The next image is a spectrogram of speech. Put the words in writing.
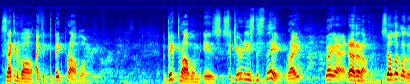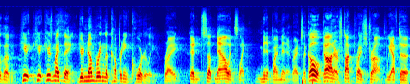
Second of all, I think the big problem, the big problem is security is this thing, right? No, yeah, no, no, no. So look, look, look, look. Here, here, here's my thing. You're numbering the company quarterly, right? And so now it's like minute by minute, right? It's like, oh God, our stock price dropped. We have to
